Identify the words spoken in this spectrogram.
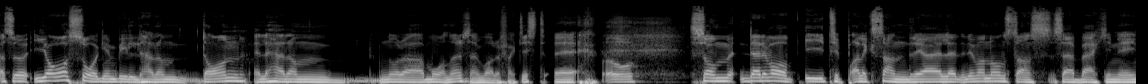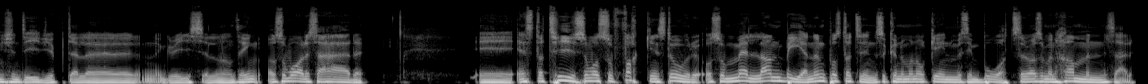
Alltså jag såg en bild häromdagen, eller härom några månader sedan var det faktiskt. Eh, Oh. Som, där det var i typ Alexandria eller det var någonstans så här back in ancient Egypt eller Greece eller någonting. Och så var det så här eh, en staty som var så fucking stor och så mellan benen på statyn så kunde man åka in med sin båt så det var som en hamn så här.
